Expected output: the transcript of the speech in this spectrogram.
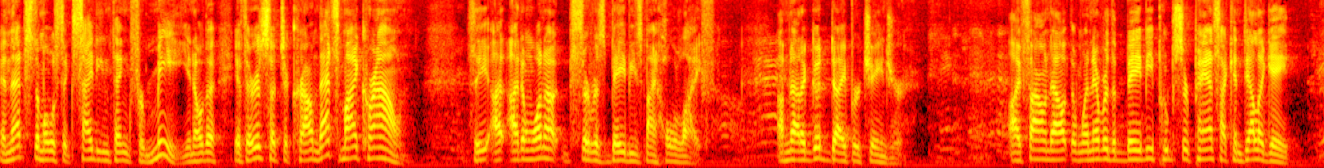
And that's the most exciting thing for me. You know, the, if there is such a crown, that's my crown. See, I, I don't want to service babies my whole life. I'm not a good diaper changer. I found out that whenever the baby poops her pants, I can delegate. I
